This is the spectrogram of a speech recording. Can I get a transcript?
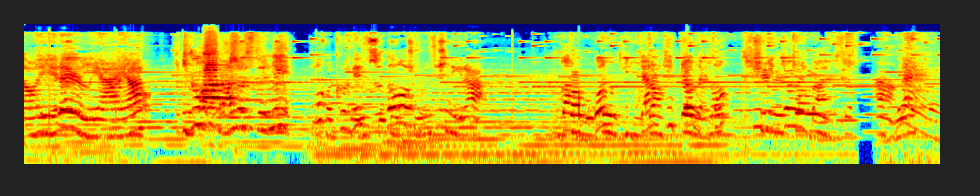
너희를 위하여 주가 나셨으니 곧 그리스도 중신이라. 누가복음 2장 10절에서 11절 말씀. 아멘.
